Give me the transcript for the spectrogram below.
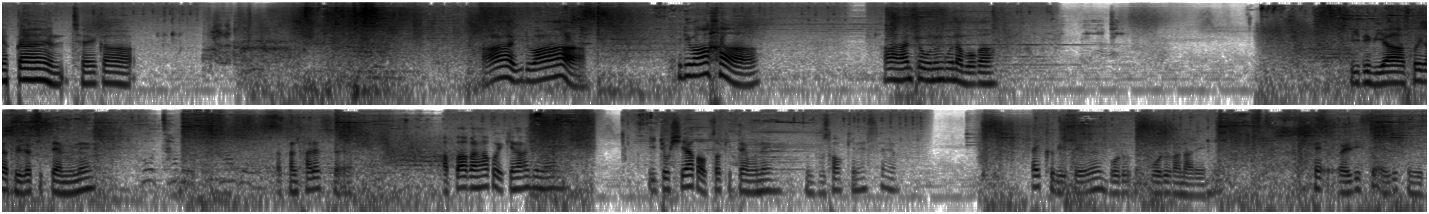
약간, 제가, 아, 이리 와. 이리 와. 아, 나한테 오는구나, 뭐가. 미드미아 소리가 들렸기 때문에. 약간 사렸어요. 압박을 하고 있긴 하지만 이쪽 시야가 없었기 때문에 무서웠긴 했어요. 사이크 미드 모르 모르가나래. 헤- 앨리스 앨리스 미드.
